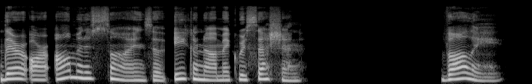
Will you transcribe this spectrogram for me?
There are ominous signs of economic recession. Volley.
